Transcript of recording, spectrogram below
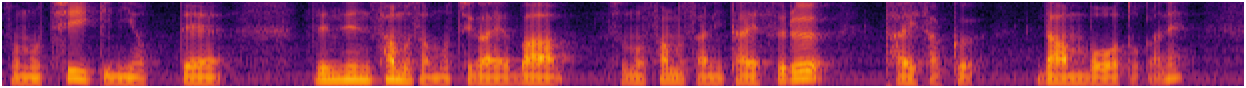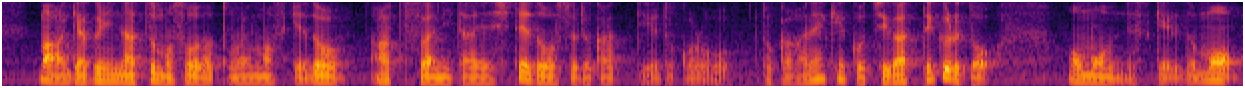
その地域によって全然寒さも違えばその寒さに対する対策暖房とかね。まあ逆に夏もそうだと思いますけど暑さに対してどうするかっていうところとかがね結構違ってくると思うんですけれども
